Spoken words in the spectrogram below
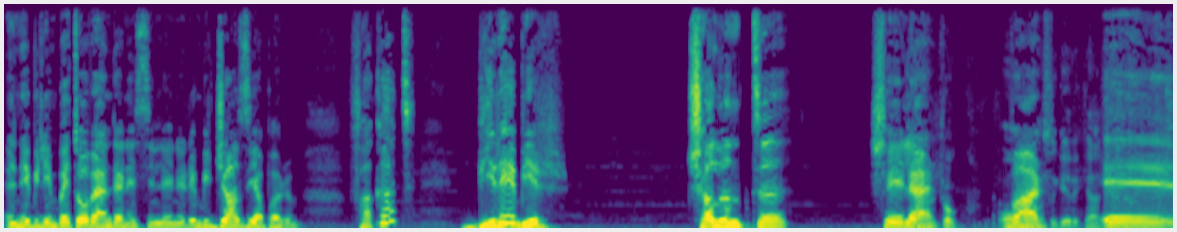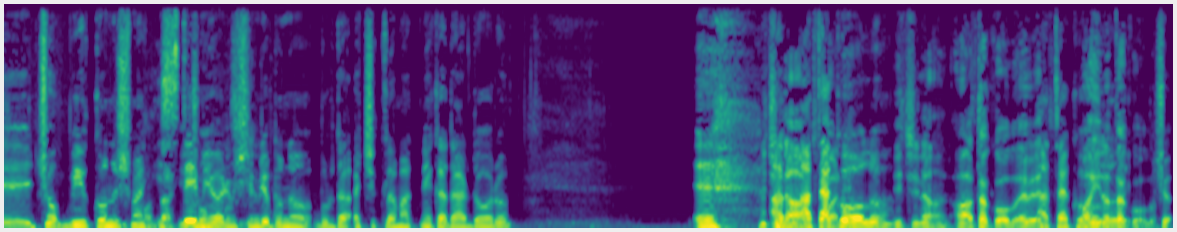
E, ne bileyim Beethoven'den esinlenirim. Bir caz yaparım. Fakat birebir çalıntı şeyler yani çok var. gereken şeyler. Ee, çok büyük konuşmak Hatta istemiyorum. Şimdi gereken. bunu burada açıklamak ne kadar doğru. Eh, İçine A- at. Atakoğlu. Fani. İçine at. Atakoğlu evet. Atakoğlu. Mahir Atakoğlu. ço-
